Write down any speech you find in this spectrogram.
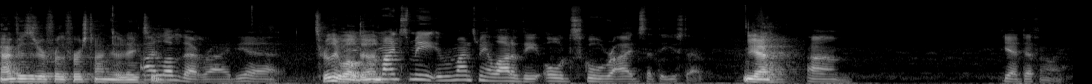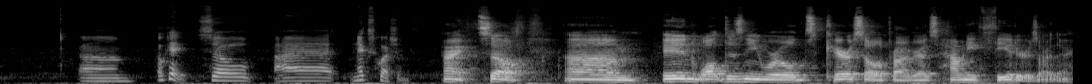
I visited her for the first time the other day too. I love that ride. Yeah, it's really well it done. reminds me. It reminds me a lot of the old school rides that they used to have. yeah. Um, yeah, definitely. Um, okay, so uh, next question. All right. So, um, in Walt Disney World's Carousel of Progress, how many theaters are there?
